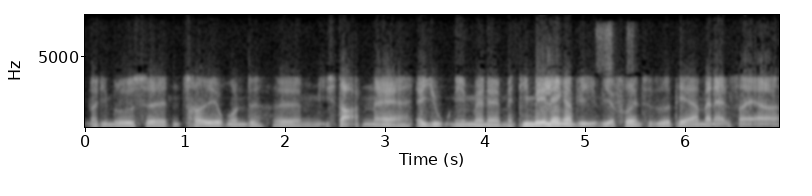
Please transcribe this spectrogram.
når de mødes øh, den tredje runde øh, i starten af, af juni. Men, øh, men de meldinger, vi, vi har fået indtil videre, det er, at man altså er,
